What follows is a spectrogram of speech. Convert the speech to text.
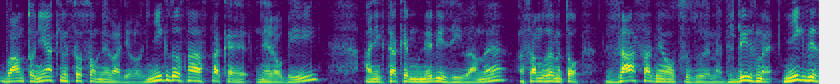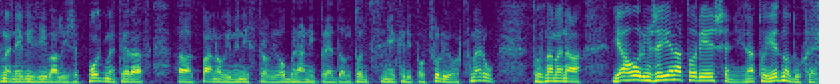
vám to nejakým spôsobom nevadilo. Nikto z nás také nerobí, ani k takému nevyzývame a samozrejme to zásadne odsudzujeme. Vždy sme, nikdy sme nevyzývali, že poďme teraz uh, k pánovi ministrovi obrany predom. To si niekedy počuli od Smeru. To znamená, ja hovorím, že je na to riešenie, na to jednoduché Ja,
